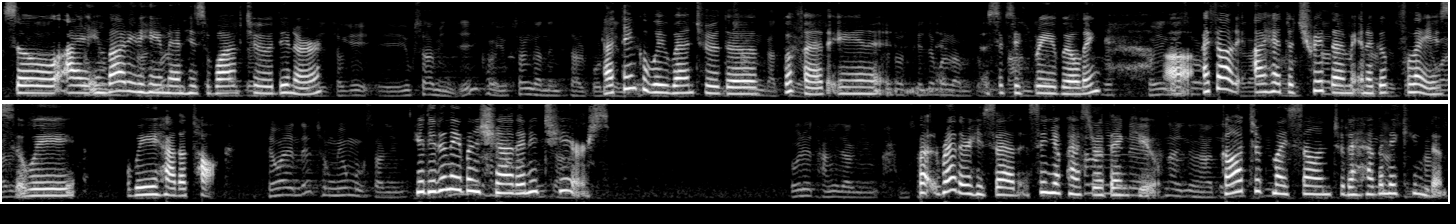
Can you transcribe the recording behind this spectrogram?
so I invited him and his wife to dinner. I think we went to the buffet in 63 building. Uh, I thought I had to treat them in a good place. We we had a talk. He didn't even shed any tears but rather he said, "Senior pastor, thank you. God took my son to the heavenly kingdom,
